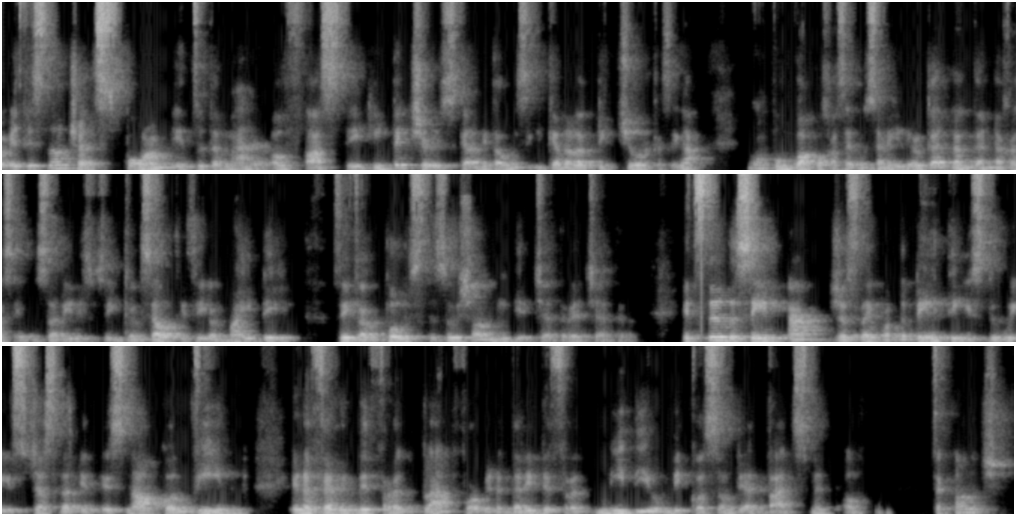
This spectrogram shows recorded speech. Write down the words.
or it is now transformed into the manner of us taking pictures. Kaya bitaw mo, sige ka na lang picture kasi nga, gwapong-gwapo ka sa iyong sarili or gandang-ganda ka sa iyong sarili. So, sige kang selfie, sige kang my day, sige kang post to social media, etc., etc. It's still the same act, just like what the painting is doing. It's just that it is now convened in a very different platform, in a very different medium because of the advancement of technology.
